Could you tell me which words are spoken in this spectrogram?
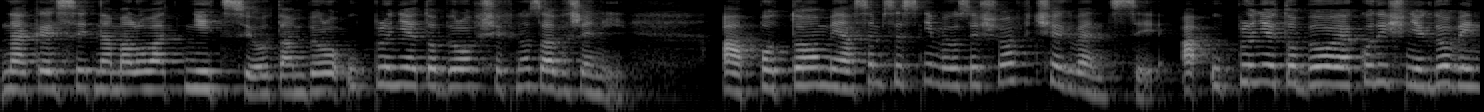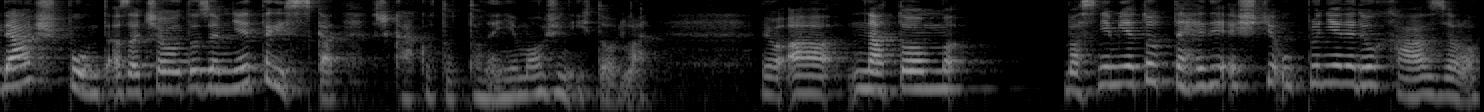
nakreslit, namalovat nic, jo, tam bylo úplně, to bylo všechno zavřený. A potom já jsem se s ním rozešla v červenci a úplně to bylo jako když někdo vyndá špunt a začalo to ze mě tryskat. Říká, jako to, to není možný tohle. Jo, a na tom vlastně mě to tehdy ještě úplně nedocházelo.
